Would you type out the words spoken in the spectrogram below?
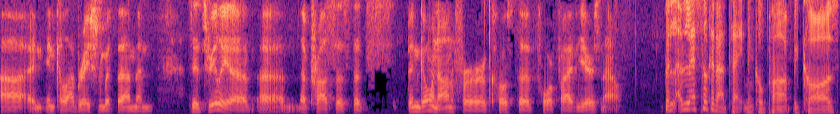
uh, in, in, collaboration with them and it's really a, a, a process that's been going on for close to four or five years now. But let's look at that technical part because,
